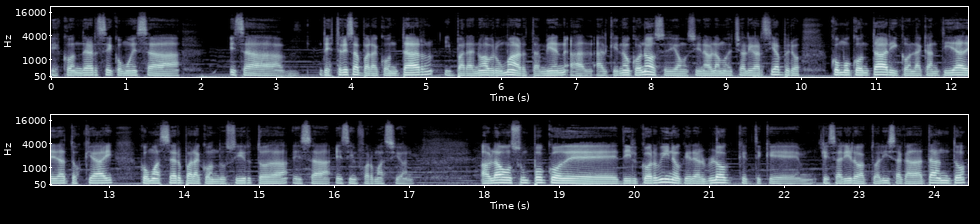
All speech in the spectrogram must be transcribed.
esconderse como esa esa destreza para contar y para no abrumar también al, al que no conoce, digamos, si no hablamos de Charlie García, pero cómo contar y con la cantidad de datos que hay, cómo hacer para conducir toda esa, esa información. Hablábamos un poco de, de Il Corvino, que era el blog que, que, que Sarielo actualiza cada tanto,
